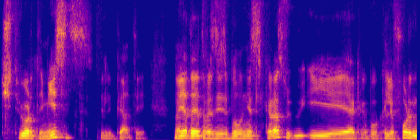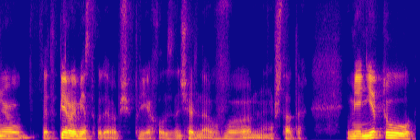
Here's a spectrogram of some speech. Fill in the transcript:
четвертый месяц или пятый. Но я до этого здесь был несколько раз, и я как бы Калифорнию, это первое место, куда я вообще приехал изначально в, Штатах. У меня нету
